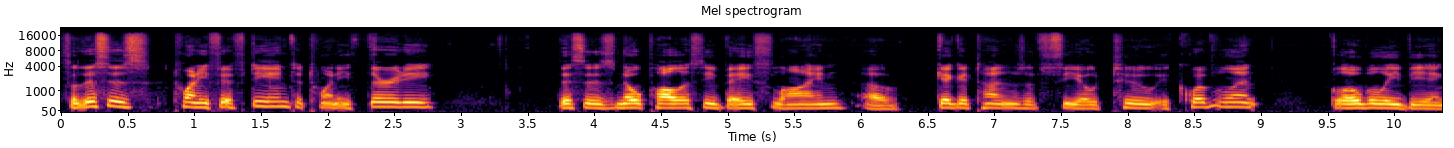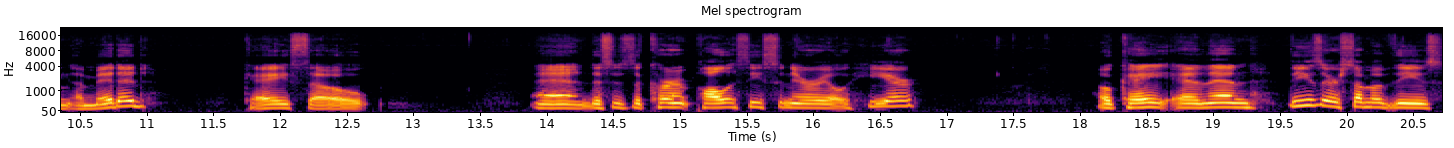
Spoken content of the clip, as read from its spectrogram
so this is 2015 to 2030. This is no policy baseline of gigatons of CO2 equivalent globally being emitted. Okay, so, and this is the current policy scenario here. Okay, and then these are some of these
